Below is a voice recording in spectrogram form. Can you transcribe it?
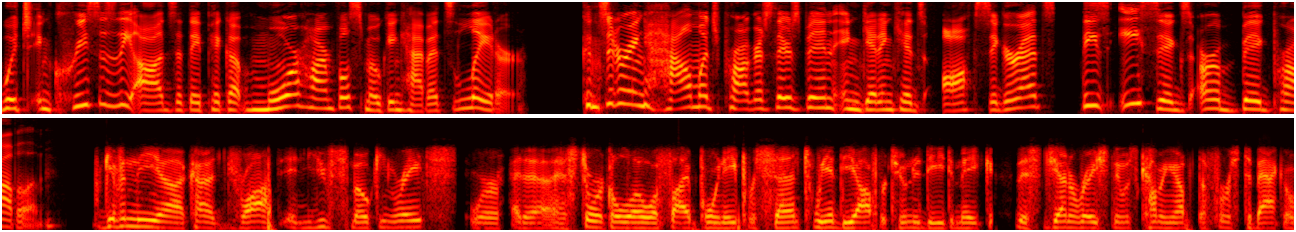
which increases the odds that they pick up more harmful smoking habits later. Considering how much progress there's been in getting kids off cigarettes, these e cigs are a big problem. Given the uh, kind of drop in youth smoking rates, we're at a historical low of 5.8%. We had the opportunity to make this generation that was coming up the first tobacco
